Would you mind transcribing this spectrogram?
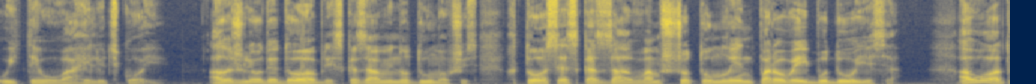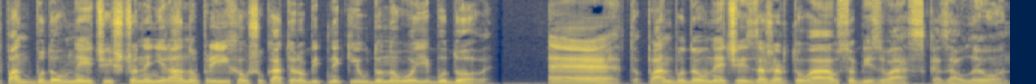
уйти уваги людської. Але ж люди добрі, сказав він, одумавшись, хто се сказав вам, що ту млин паровий будується? А от пан будовничий, що нині рано приїхав шукати робітників до нової будови. Е, то пан будовничий зажартував собі з вас, сказав Леон.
